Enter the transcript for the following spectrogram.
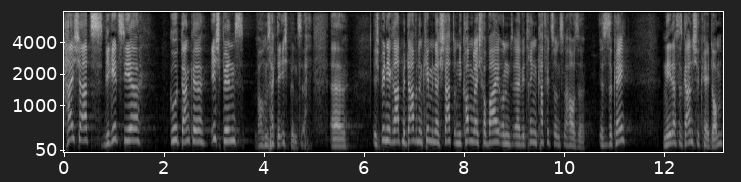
Hi Schatz, wie geht's dir? Gut, danke. Ich bin's. Warum sagt er ich bin's? Äh, ich bin hier gerade mit David und Kim in der Stadt und die kommen gleich vorbei und äh, wir trinken Kaffee zu uns nach Hause. Ist es okay? Nee, das ist gar nicht okay, Dom.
